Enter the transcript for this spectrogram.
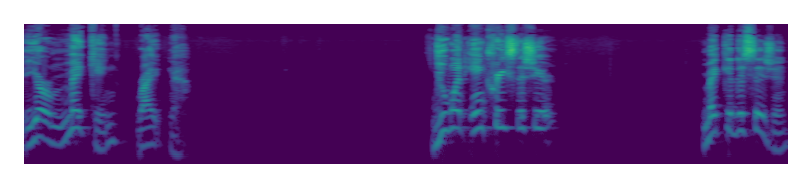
you're making right now. You want increase this year? Make a decision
